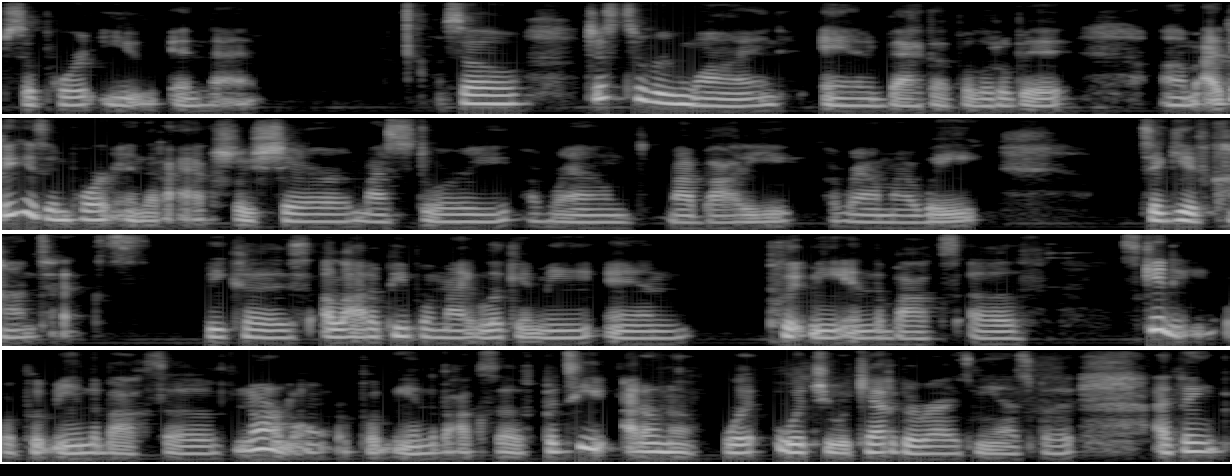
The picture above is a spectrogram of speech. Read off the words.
support you in that. So, just to rewind and back up a little bit, um, I think it's important that I actually share my story around my body, around my weight, to give context because a lot of people might look at me and put me in the box of skinny or put me in the box of normal or put me in the box of petite. I don't know what what you would categorize me as, but I think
